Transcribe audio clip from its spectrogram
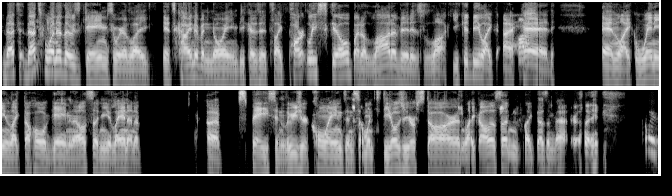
That's that's one of those games where like it's kind of annoying because it's like partly skill, but a lot of it is luck. You could be like uh-huh. ahead and like winning like the whole game, and all of a sudden you land on a a space and lose your coins, and someone steals your star, and like all of a sudden like doesn't matter. Like I was,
